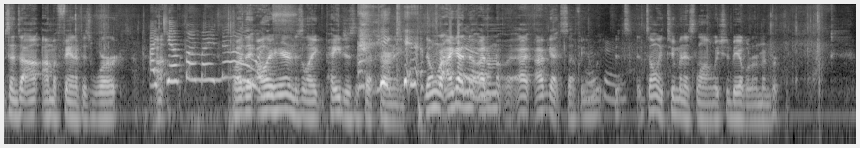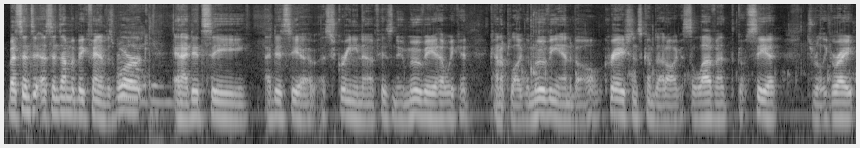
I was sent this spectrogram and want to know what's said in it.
since I, I'm a fan of his work, i I- can't find my notes well, they, all they're hearing is like pages and stuff turning. Don't worry, I got no. I don't know. I, I've got stuff. You know, Okay. It's it's only two minutes long. We should be able to remember. But since uh, since I'm a big fan of his work, I and I did see I did see a, a screening of his new movie that we could kind of plug the movie. Annabelle Creations comes out August 11th. Go see it. It's really great,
